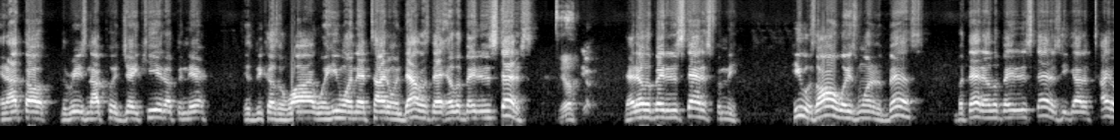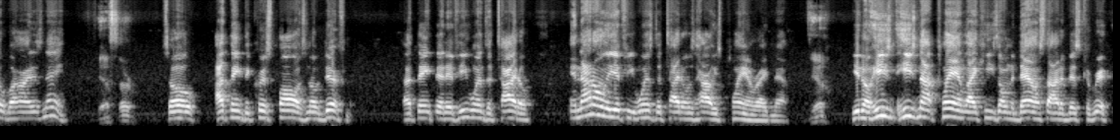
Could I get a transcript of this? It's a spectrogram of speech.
and I thought the reason I put Jay Kidd up in there is because of why when he won that title in Dallas, that elevated his status. Yeah. That elevated his status for me. He was always one of the best, but that elevated his status. He got a title behind his name. Yes, sir. So I think that Chris Paul is no different. I think that if he wins a title, and not only if he wins the title, is how he's playing right now. Yeah. You know, he's he's not playing like he's on the downside of his career.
